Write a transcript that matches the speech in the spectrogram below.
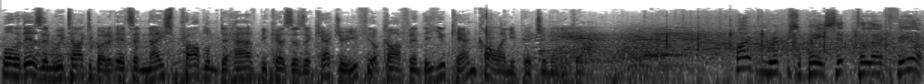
Well, it is, and we talked about it. It's a nice problem to have because as a catcher, you feel confident that you can call any pitch in any count. Martin rips a base hit to left field.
